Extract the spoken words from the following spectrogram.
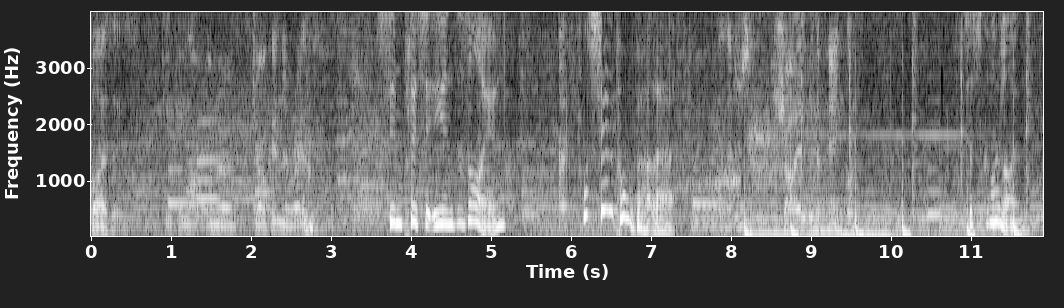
buys these? People not want to jog in a rev. Simplicity in design? What's simple about that? They just shot it with a paint gun. It's a skyline.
